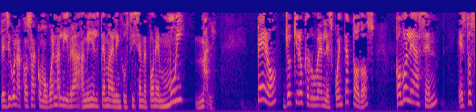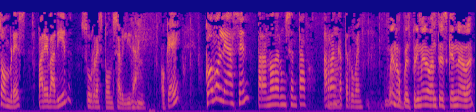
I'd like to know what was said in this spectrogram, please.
les digo una cosa, como buena libra, a mí el tema de la injusticia me pone muy mal. Pero yo quiero que Rubén les cuente a todos cómo le hacen estos hombres para evadir su responsabilidad. Uh -huh. ¿Ok? ¿Cómo le hacen para no dar un centavo? Arráncate, uh -huh. Rubén. Bueno, pues primero, antes que nada,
